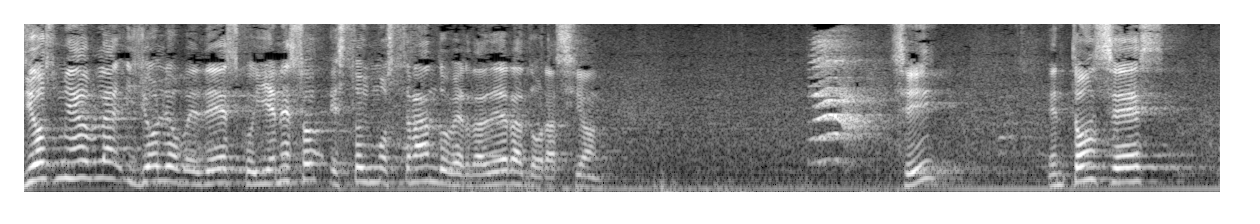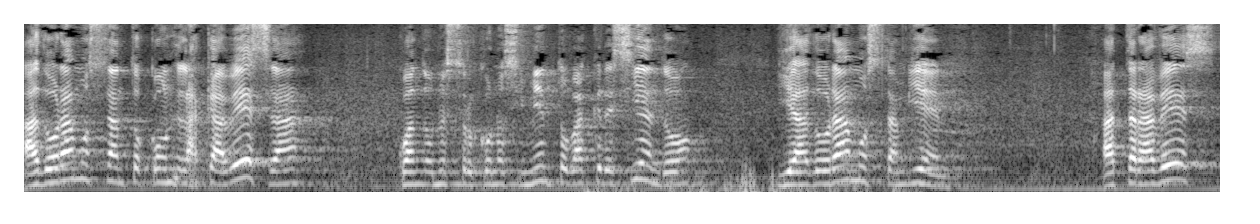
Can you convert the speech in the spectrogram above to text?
Dios me habla y yo le obedezco y en eso estoy mostrando verdadera adoración. ¿Sí? Entonces, adoramos tanto con la cabeza, cuando nuestro conocimiento va creciendo, y adoramos también a través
